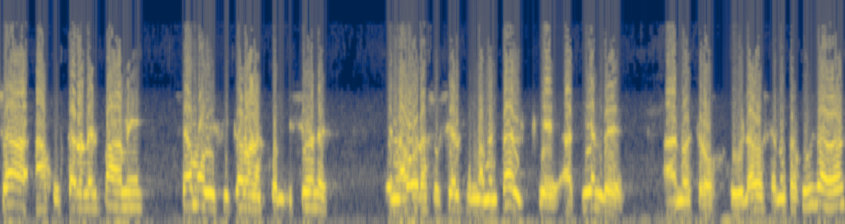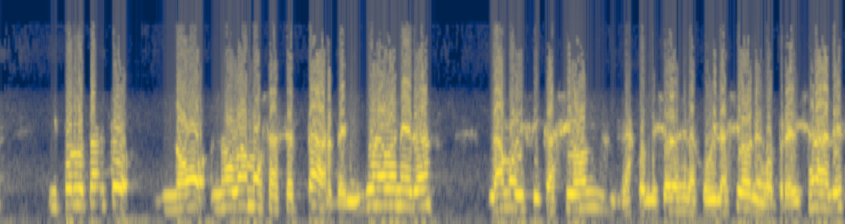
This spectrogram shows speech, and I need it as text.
ya ajustaron el PAMI, ya modificaron las condiciones en la obra social fundamental que atiende a nuestros jubilados y a nuestras jubiladas y por lo tanto no, no vamos a aceptar de ninguna manera la modificación de las condiciones de las jubilaciones o previsionales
